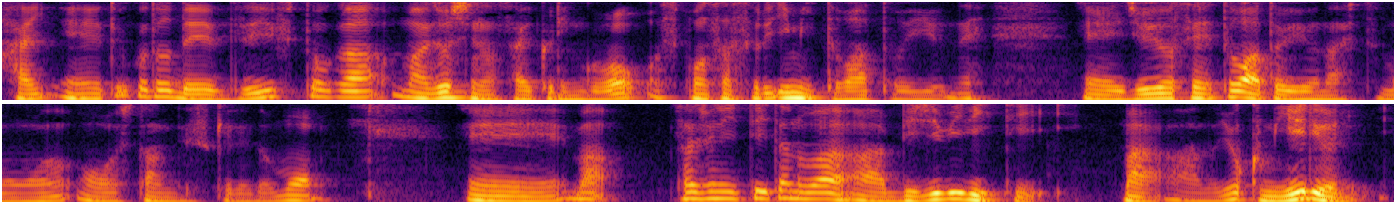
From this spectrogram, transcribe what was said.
はい。えー、ということで、ZWIFT が、まあ、女子のサイクリングをスポンサーする意味とはというね、えー、重要性とはというような質問をしたんですけれども、えー、まあ、最初に言っていたのは、ビジビリティ。まあ、あの、よく見えるように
